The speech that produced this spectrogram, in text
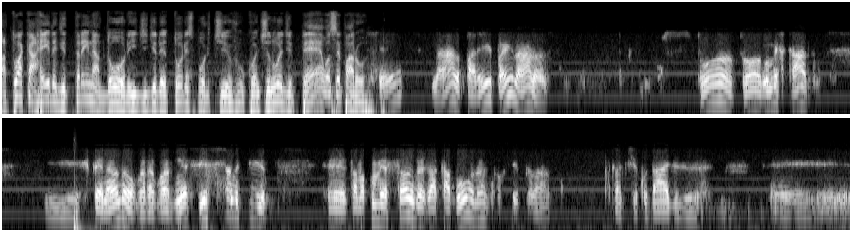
a tua carreira de treinador e de diretor esportivo continua de pé ou você parou? Sim, nada, parei, parei nada. Estou tô, tô no mercado. E esperando, agora, agora nesse ano que estava é, começando, mas já acabou, né? Porque pela a dificuldade de, é,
